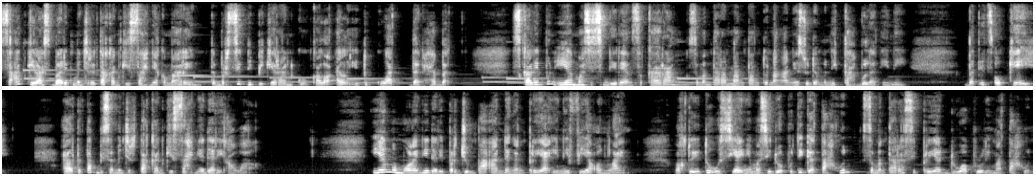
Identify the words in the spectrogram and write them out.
Saat kilas balik menceritakan kisahnya kemarin, terbersit di pikiranku kalau L itu kuat dan hebat. Sekalipun ia masih sendirian sekarang, sementara mantan tunangannya sudah menikah bulan ini. But it's okay. El tetap bisa menceritakan kisahnya dari awal. Ia memulainya dari perjumpaan dengan pria ini via online. Waktu itu usianya masih 23 tahun, sementara si pria 25 tahun.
